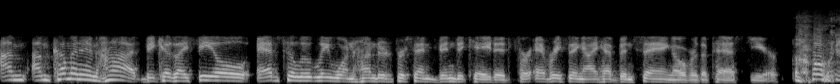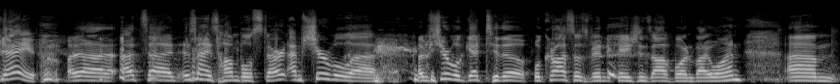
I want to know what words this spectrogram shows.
I'm I'm coming in hot because I feel absolutely 100% vindicated for everything I have been saying over the past year. Okay, uh, that's a it's a nice humble start. I'm sure we'll uh, I'm sure we'll get to the we'll cross those vindications off one by one. Um,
